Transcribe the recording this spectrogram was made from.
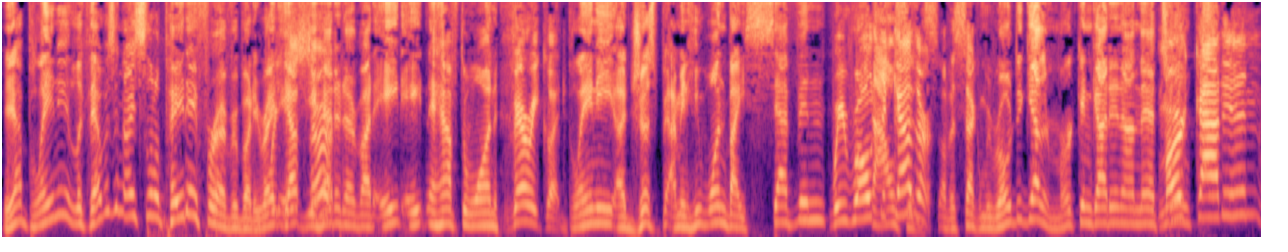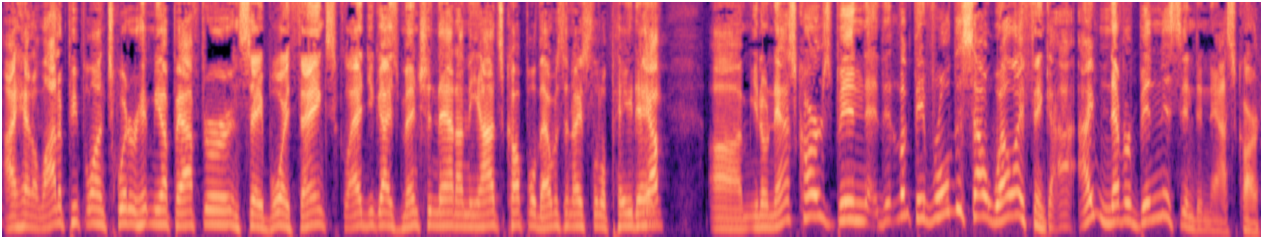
Yeah, Blaney, look, that was a nice little payday for everybody, right? Well, yes, you sir. had it at about eight, eight and a half to one. Very good. Blaney uh, just, I mean, he won by seven. We rode together. Of a second. We rode together. Merkin got in on that too. Got in. I had a lot of people on Twitter hit me up after and say, boy, thanks. Glad you guys mentioned that on the odds couple. That was a nice little payday. Yep. Um, you know, NASCAR's been look. They've rolled this out well. I think I, I've never been this into NASCAR.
